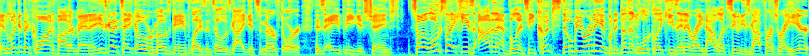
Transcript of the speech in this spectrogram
And look at the quad father, man. He's going to take over most gameplays until this guy gets nerfed nerfed or his AP gets changed. So it looks like he's out of that blitz. He could still be running it, but it doesn't look like he's in it right now. Let's see what he's got for us right here.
